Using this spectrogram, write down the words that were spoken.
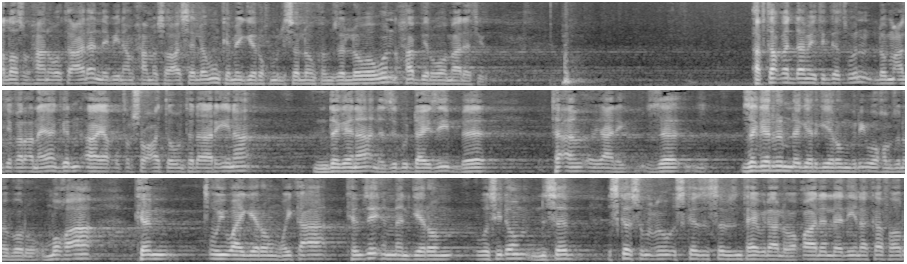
ኣላ ስብሓን ወተላ ነቢና ሓመድ ስ ሰለ እውን ከመይ ገይሩ ክምልሰሎም ከም ዘለዎ እውን ሓቢርዎ ማለት እዩ ኣብታ ቀዳመይቲ ገፅ እውን ሎ መዓልቲ ቀረኣናያ ግን ኣያ ቅፅሪ ሸውዓተ እውን ተ ርእና እንደገና ነዚ ጉዳይ እዚ ዘገርም ነገር ገይሮም ርእዎ ከም ዝነበሩ እሞ ከዓ ከም ጥውዋይ ገይሮም ወይ ከዓ ከምዘይ እመን ገይሮም ወሲዶም ንሰብ እስከ ስምዑ እስከ ዝሰብ እንታይ ይብላ ኣለዎ ቃል ለذ ከፈሩ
